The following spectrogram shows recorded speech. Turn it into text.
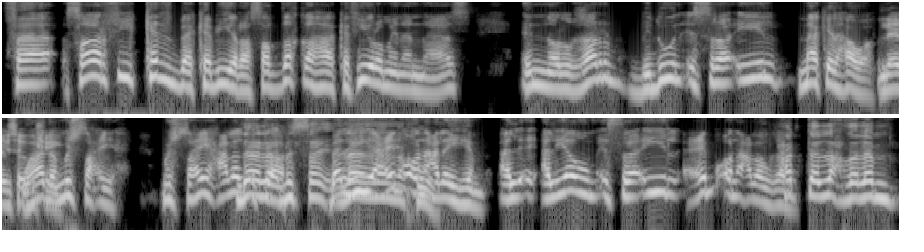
فصار في كذبة كبيرة صدقها كثير من الناس إنه الغرب بدون إسرائيل ماكل هوا. لا يسوي وهذا شيء. مش صحيح. مش صحيح على لا لا مش صحيح. بل لا هي لا عبء لا عليهم. اليوم إسرائيل عبء على الغرب. حتى اللحظة لم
